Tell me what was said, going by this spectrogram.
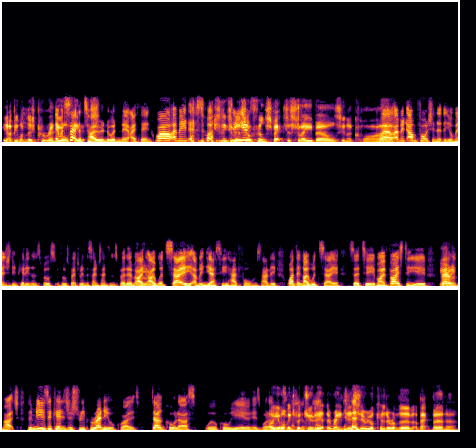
you know, it'd be one of those perennial. it would set hits. the tone, wouldn't it? I think. Well, I mean, as well, Just needs to a bit of sort of Phil Spector sleigh bells, you know, choir. Well, I mean, unfortunate that you're mentioning Killing and Phil, Phil Spector in the same sentence, but um, I, Oh. I would say, I mean, yes, he had form, sadly. One thing I would say, Sir T, my advice to you, very Yeah. much the music industry perennial quote: "Don't call us, we'll call you," is what. I oh, you want me to put Juliet the reindeer serial killer on the back burner?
